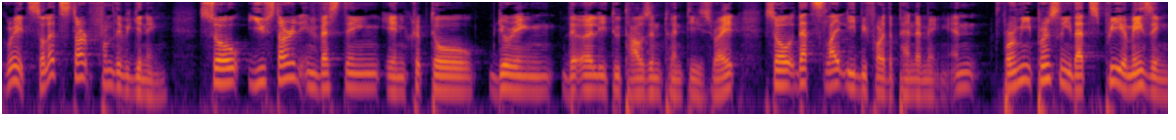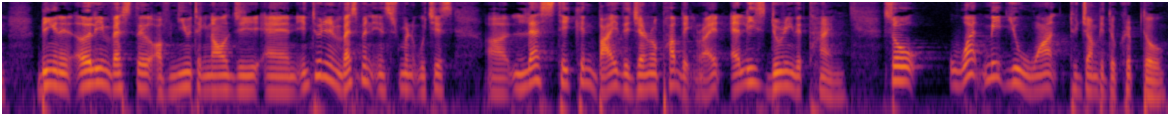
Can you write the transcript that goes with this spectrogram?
Great. So let's start from the beginning. So you started investing in crypto during the early 2020s, right? So that's slightly before the pandemic. And for me personally, that's pretty amazing. Being an early investor of new technology and into an investment instrument which is uh, less taken by the general public, right? At least during the time. So what made you want to jump into crypto?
